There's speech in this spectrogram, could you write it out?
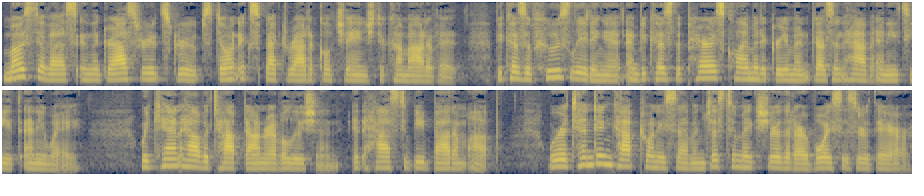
most of us in the grassroots groups don't expect radical change to come out of it because of who's leading it and because the Paris Climate Agreement doesn't have any teeth anyway. We can't have a top down revolution, it has to be bottom up. We're attending COP27 just to make sure that our voices are there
